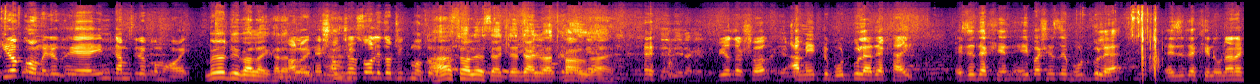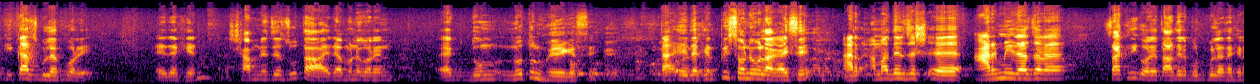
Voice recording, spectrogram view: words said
কীরকম ইনকাম কীরকম হয়? মোটামুটি ভালোই খারাপ। ভালোই না। না সংসার চলে তো ঠিক মতো? হ্যাঁ চলে চারটে ডাল ভাত খাওয়ানো যায়। প্রিয় দর্শক আমি একটু বুটগুলা দেখাই। এই যে দেখেন এই পাশে যে বুটগুলা এই যে দেখেন ওনারা কি কাজগুলা করে? এই দেখেন সামনে যে জুতা এটা মনে করেন একদম নতুন হয়ে গেছে। তা এই দেখেন পিছনেও লাগাইছে। আর আমাদের যে আর্মিরা যারা চাকরি করে, তাদের বুটগুলা দেখেন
